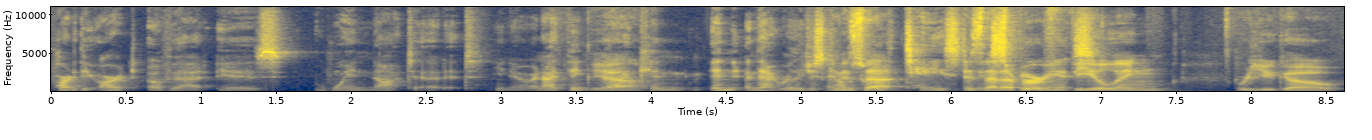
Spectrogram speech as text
part of the art of that is when not to edit, you know. And I think Yeah. that can, and, and that really just comes that with taste. Is and that ever a feeling where you go,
